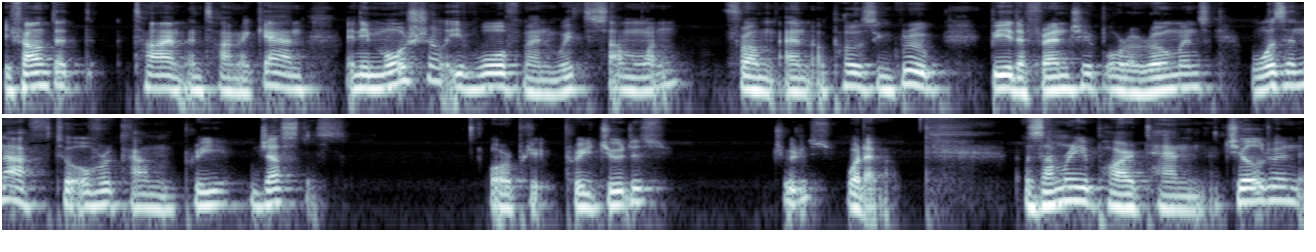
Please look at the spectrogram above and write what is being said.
He found that time and time again, an emotional involvement with someone from an opposing group, be it a friendship or a romance, was enough to overcome prejudice. or pre- prejudice, Judas, whatever. Summary part 10 Children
